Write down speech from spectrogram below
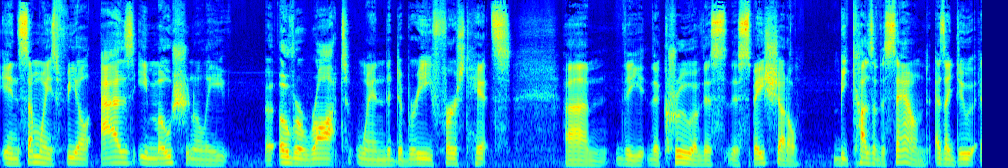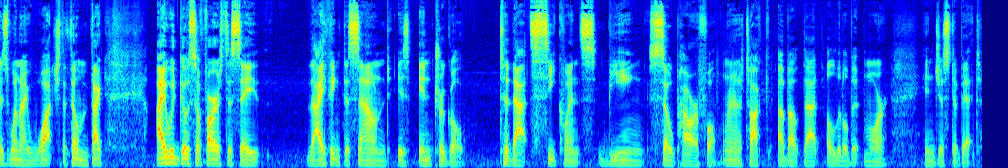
in some ways, feel as emotionally overwrought when the debris first hits um, the the crew of this this space shuttle because of the sound as I do as when I watch the film. In fact, I would go so far as to say that I think the sound is integral to that sequence being so powerful. We're going to talk about that a little bit more in just a bit.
